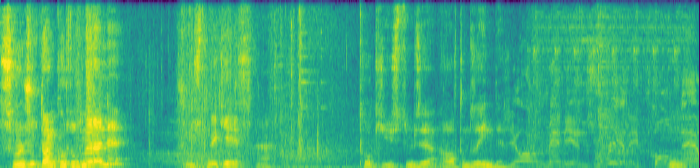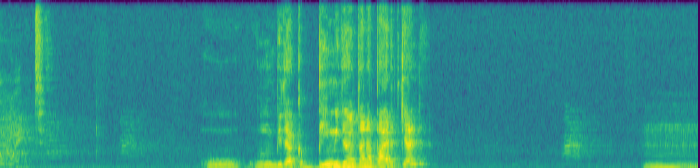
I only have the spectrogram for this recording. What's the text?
Sonuculuktan kurtuldum herhalde. Şu üstündeki herif. Ha. Toki üstümüze altımıza indi. Weight. Oo, oğlum bir dakika. 1 milyon tane pirate geldi. Hmm.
